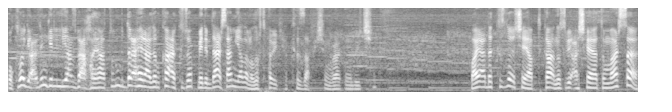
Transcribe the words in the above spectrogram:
Okula geldim geleli yaz ben hayatımda herhalde bu kadar kız öpmedim dersem yalan olur tabii ki kız afişim bırakmadığı için. Bayağı da kızla şey yaptık ha nasıl bir aşk hayatım varsa.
